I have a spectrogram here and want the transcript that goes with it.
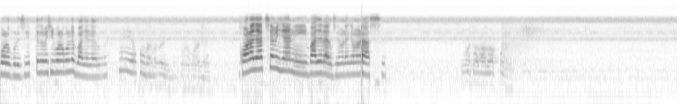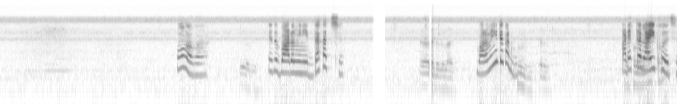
বড় করেছি এর থেকে বেশি বড় করলে বাজে লাগবে। হ্যাঁ, এরকম করা যাচ্ছে আমি জানি বাজে লাগছে মানে কেমন আসছে। ও বাবা? এই তো বারো মিনিট দেখাচ্ছে। বারো মিনিটে কাটবো। আরেকটা লাইক হয়েছে।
